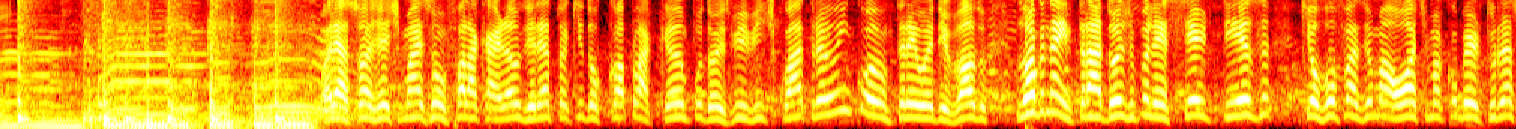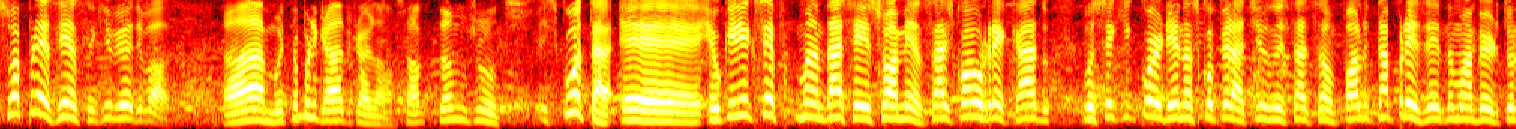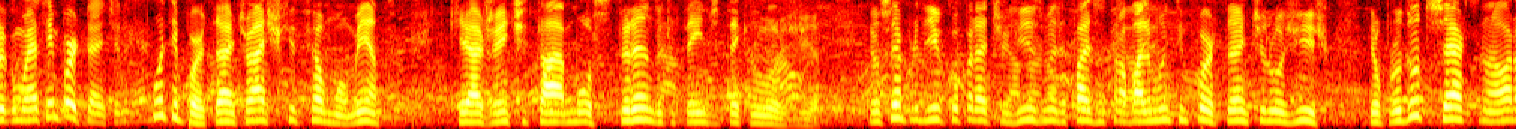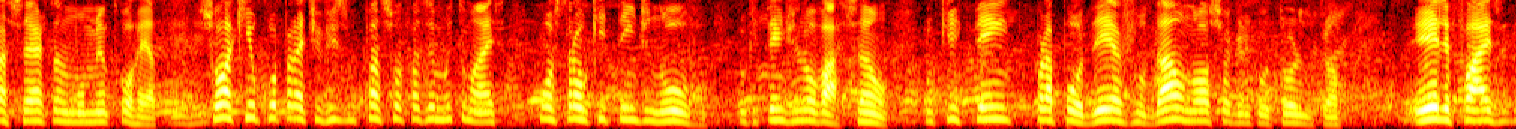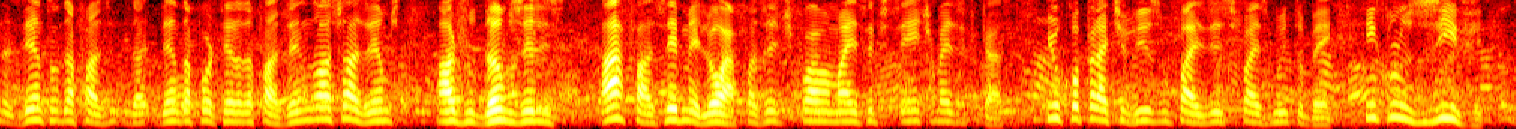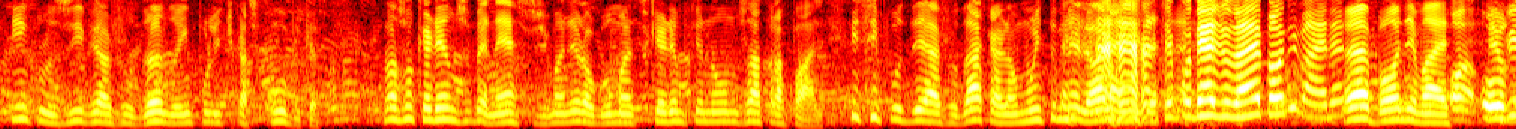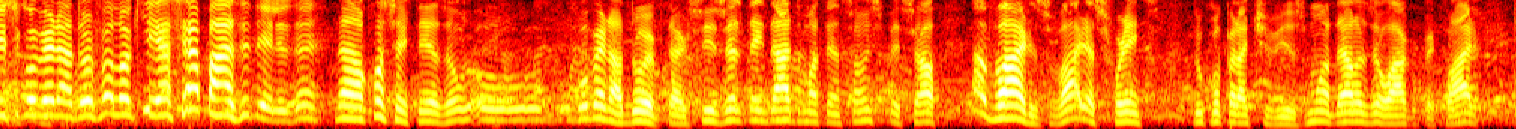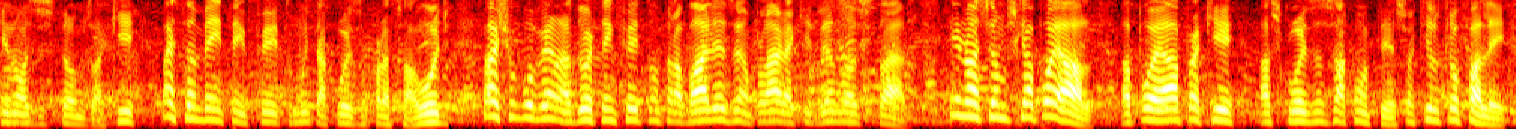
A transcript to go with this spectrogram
Olha só, gente, mais um Fala Carlão, direto aqui do Copla Campo 2024. Eu encontrei o Edivaldo logo na entrada hoje. Eu falei, é certeza que eu vou fazer uma ótima cobertura. É a sua presença aqui, viu, Edivaldo? Ah, muito obrigado, Carlão. Estamos juntos. Escuta, é, eu queria que você mandasse aí sua mensagem, qual é o recado, você que coordena as cooperativas no estado de São Paulo e está presente numa abertura como essa, é importante, né? Muito importante, eu acho que esse é o momento que a gente está mostrando que tem de tecnologia. Eu sempre digo que o cooperativismo ele faz um trabalho muito importante logístico, ter o produto certo na hora certa, no momento correto. Uhum. Só que o cooperativismo passou a fazer muito mais, mostrar o que tem de novo, o que tem de inovação, o que tem para poder ajudar o nosso agricultor no campo ele faz dentro da, dentro da porteira da fazenda, nós fazemos, ajudamos eles a fazer melhor, a fazer de forma mais eficiente, mais eficaz. E o cooperativismo faz isso, faz muito bem. Inclusive, inclusive ajudando em políticas públicas. Nós não queremos benesses de maneira alguma, mas queremos que não nos atrapalhe. E se puder ajudar, Carlão, muito melhor ainda. se puder ajudar, é bom demais, né? É bom demais. Ó, o Eu... vice-governador falou que essa é a base deles, né? Não, com certeza. O, o, o governador Tarcísio, ele tem dado uma atenção especial a vários, várias frentes do cooperativismo. Uma delas é o agropecuário, que nós estamos aqui, mas também tem feito muita coisa para a saúde. Eu acho que o governador tem feito um trabalho exemplar aqui dentro do nosso estado. E nós temos que apoiá-lo, apoiar para que as coisas aconteçam. Aquilo que eu falei,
